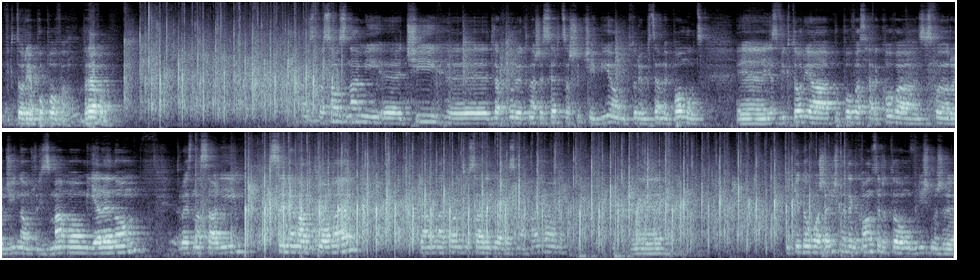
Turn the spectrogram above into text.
Wiktoria Popowa. Brawo. Państwa, są z nami e, ci, e, dla których nasze serca szybciej biją którym chcemy pomóc. E, Jest Wiktoria Popowa z Charkowa ze swoją rodziną, czyli z mamą Jeleną, która jest na sali, synem Artiomem. Tam na końcu sali dla Was machają. Kiedy ogłaszaliśmy ten koncert, to mówiliśmy, że,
